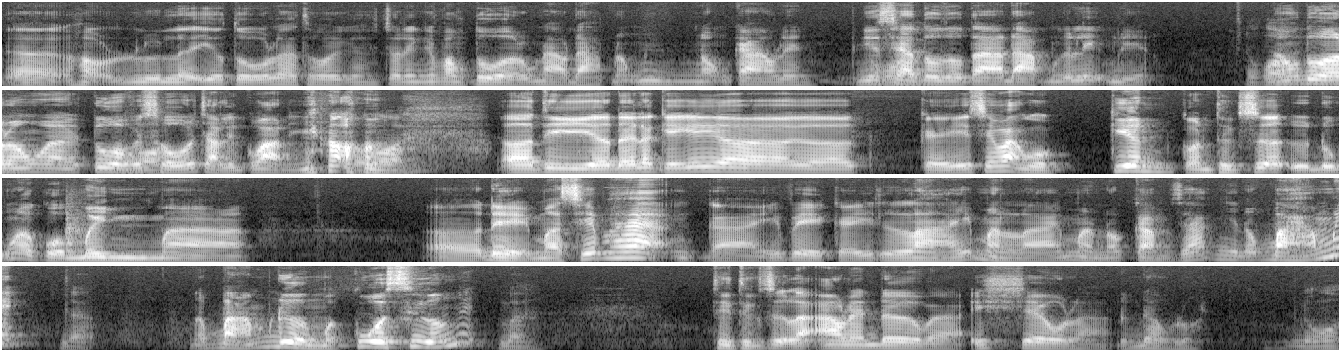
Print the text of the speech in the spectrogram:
Ờ, họ luôn là yếu tố là thôi cho nên cái vòng tua lúc nào đạp nó cũng nó cũng cao lên. Như Đúng xe rồi. Toyota đạp một cái lịm đi đúng nó không tua nó không tua với số chả liên quan đến đúng nhau Ờ, thì ờ, đấy là cái ờ, cái xếp hạng của Kiên. Còn thực sự đúng là của mình mà ờ, để mà xếp hạng cái về cái lái mà lái mà nó cảm giác như nó bám ấy. Dạ. nó bám đường mà cua sướng ấy. Mà thì thực sự là Outlander và Excel là đứng đầu luôn. Đúng rồi.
